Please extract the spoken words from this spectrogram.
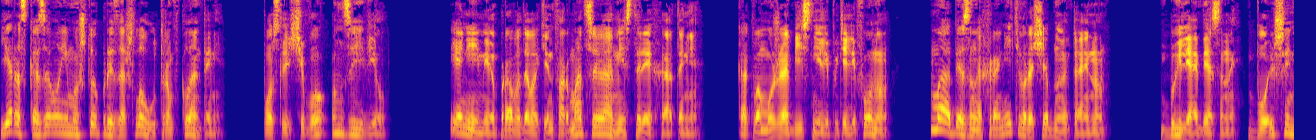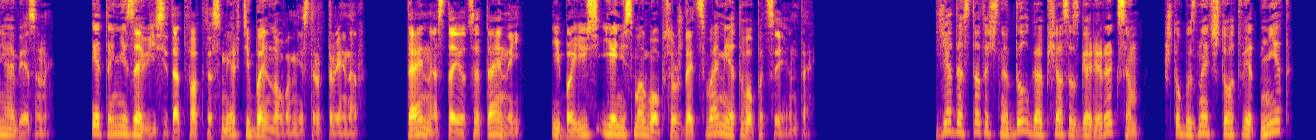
Я рассказал ему, что произошло утром в Клентоне, после чего он заявил. «Я не имею права давать информацию о мистере Хаттоне. Как вам уже объяснили по телефону, мы обязаны хранить врачебную тайну. Были обязаны, больше не обязаны. Это не зависит от факта смерти больного, мистер Трейнер. Тайна остается тайной, и, боюсь, я не смогу обсуждать с вами этого пациента. Я достаточно долго общался с Гарри Рексом, чтобы знать, что ответ «нет»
